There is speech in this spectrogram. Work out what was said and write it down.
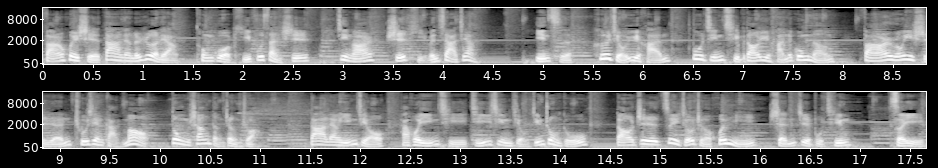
反而会使大量的热量通过皮肤散失，进而使体温下降。因此，喝酒御寒不仅起不到御寒的功能，反而容易使人出现感冒、冻伤等症状。大量饮酒还会引起急性酒精中毒，导致醉酒者昏迷、神志不清。所以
